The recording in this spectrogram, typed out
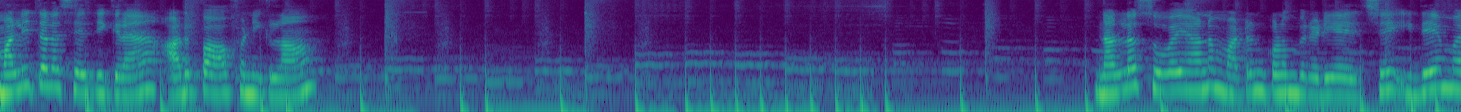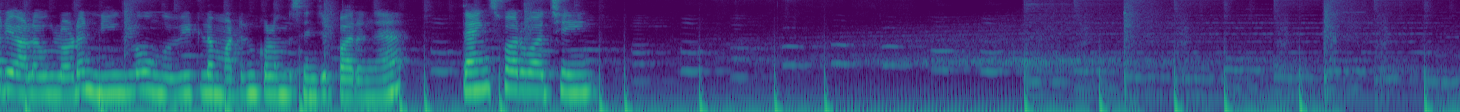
மல்லித்தலை சேர்த்திக்கிறேன். அடுப்பை ஆஃப் பண்ணிக்கலாம். நல்ல சுவையான மட்டன் குழம்பு ரெடி ஆயிடுச்சு. இதே மாதிரி அளவுகளோட நீங்களும் உங்கள் வீட்டில் மட்டன் குழம்பு செஞ்சு பாருங்கள் தேங்க்ஸ் ஃபார் வாட்சிங்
